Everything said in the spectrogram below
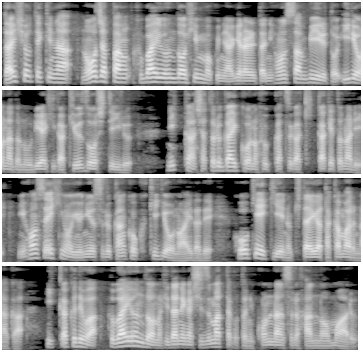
代表的なノージャパン不買運動品目に挙げられた日本産ビールと衣料などの売り上げが急増している。日韓シャトル外交の復活がきっかけとなり、日本製品を輸入する韓国企業の間で好景気への期待が高まる中、一角では不買運動の火種が静まったことに混乱する反応もある。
